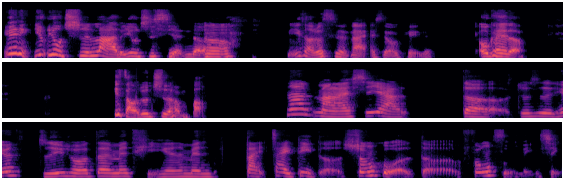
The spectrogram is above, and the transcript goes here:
因为你又又吃辣的，又吃咸的，嗯，你一早就吃很辣也是 OK 的，OK 的，一早就吃的很饱。那马来西亚的，就是因为子毅说在那边体验那边在在地的生活的风俗民情，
